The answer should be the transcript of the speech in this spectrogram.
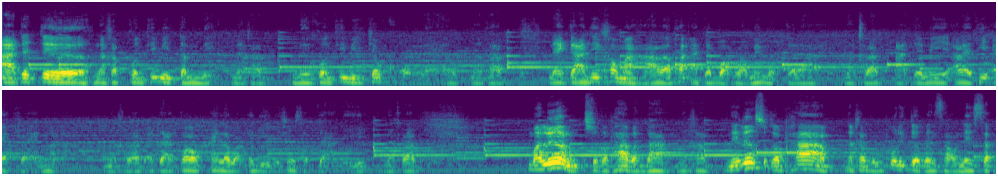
อาจจะเจอนะครับคนที่มีตำหนินะครับหรือคนที่มีเจ้าของแล้วนะครับ ในการที่เข้ามาหาเราเขาอาจจะบอกเราไม่หมดก็ได้นะครับ อาจจะมีอะไรที่แอบแฝงมานะครับอาจารย์ก็ให้ระวังให้ดีในช่วงสัปดาห์นี้นะครับ มาเรื่องสุขภาพกันบ้างนะครับ ในเรื่องสุขภาพนะครับผมผู้ที่เกิดวันเสาร์ในสัป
